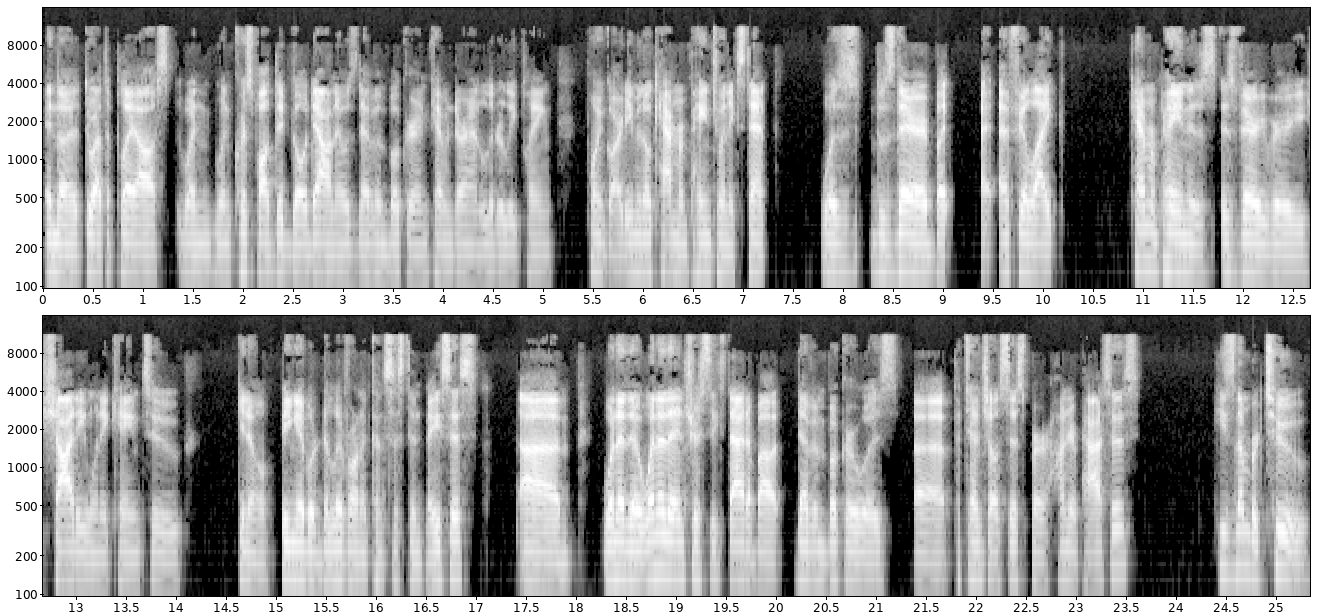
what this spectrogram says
in the throughout the playoffs when when Chris Paul did go down, it was Devin Booker and Kevin Durant literally playing point guard, even though Cameron Payne to an extent was was there, but I, I feel like Cameron Payne is is very very shoddy when it came to you know being able to deliver on a consistent basis. Um, one of the one of the interesting stat about Devin Booker was uh, potential assists per hundred passes. He's number two.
